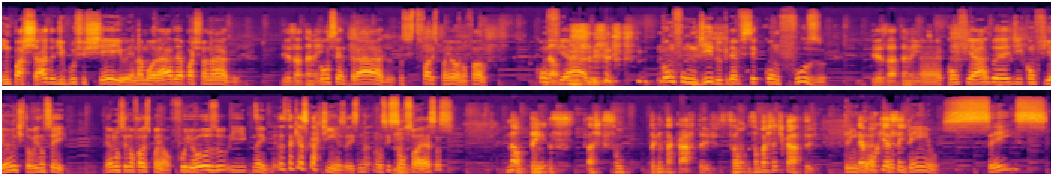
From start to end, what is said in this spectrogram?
empachado de bucho cheio, enamorado e apaixonado. Exatamente. Concentrado. Você fala espanhol? Não falo. Confiado. confundido, que deve ser confuso. Exatamente. Ah, confiado é de confiante, talvez, não sei. Eu não sei, não falo espanhol. Furioso e. Né, tá aqui as cartinhas. Não sei se são uhum. só essas. Não, tem. Acho que são 30 cartas. São, são bastante cartas. 30. É porque assim. Eu tenho seis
